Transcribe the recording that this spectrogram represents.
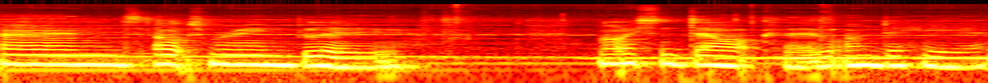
and ultramarine blue. Nice and dark though under here.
